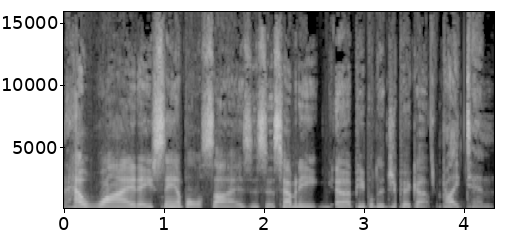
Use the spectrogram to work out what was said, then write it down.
how wide a sample size is this? How many uh, people did you pick up? Probably ten.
